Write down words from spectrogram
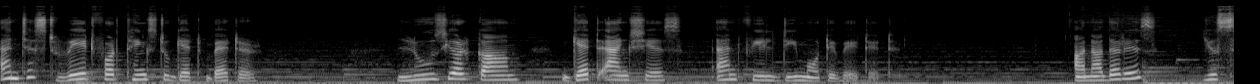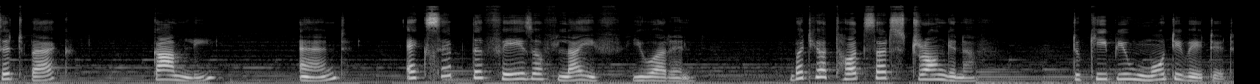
and just wait for things to get better. Lose your calm, get anxious, and feel demotivated. Another is you sit back calmly and accept the phase of life you are in. But your thoughts are strong enough to keep you motivated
